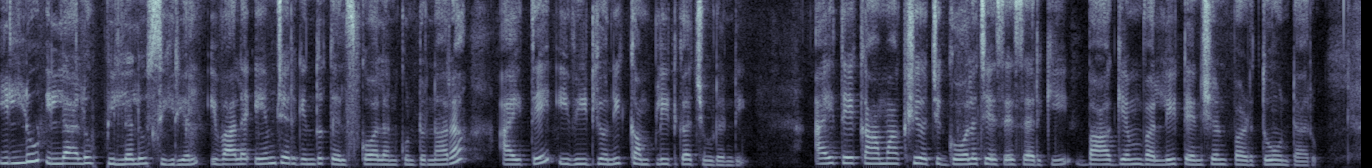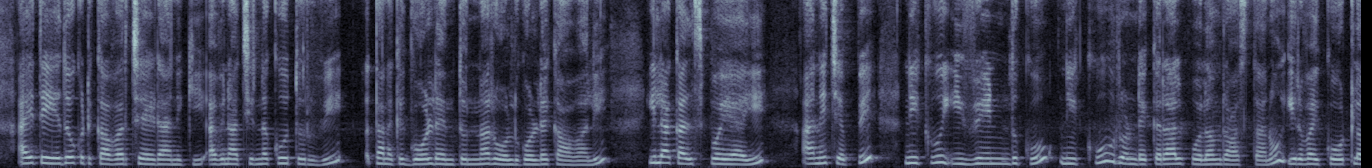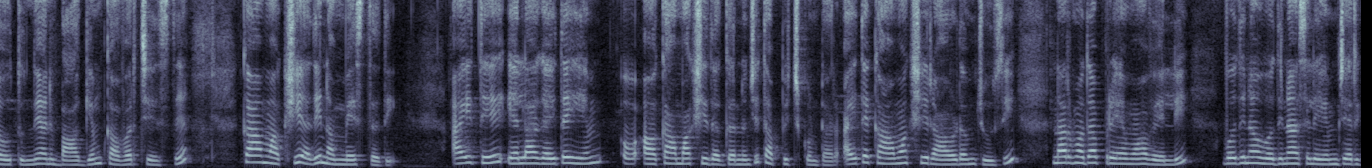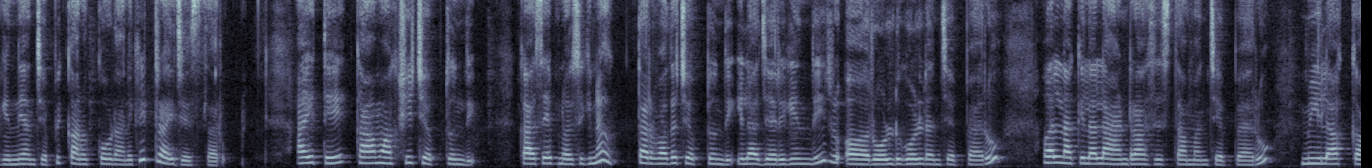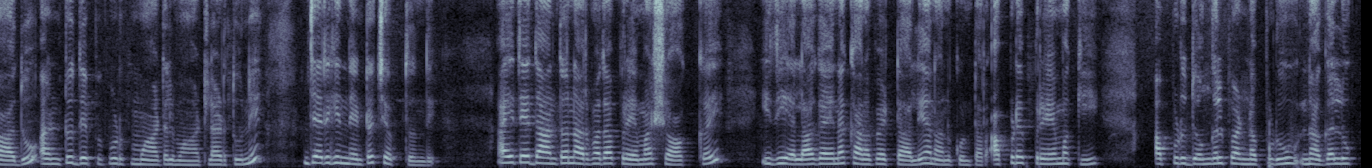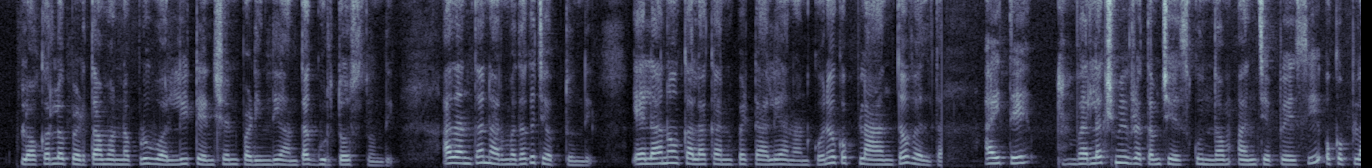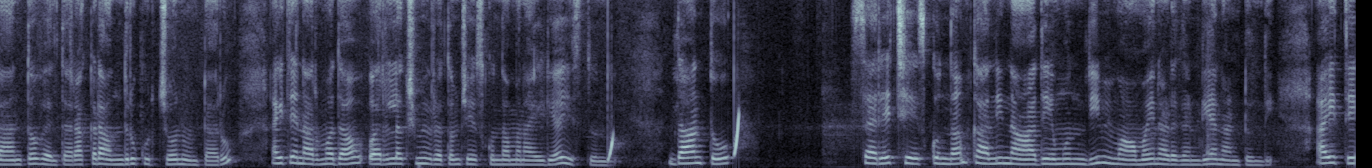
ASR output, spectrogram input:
ఇల్లు ఇల్లాలు పిల్లలు సీరియల్ ఇవాళ ఏం జరిగిందో తెలుసుకోవాలనుకుంటున్నారా? అయితే ఈ వీడియోని కంప్లీట్గా చూడండి. అయితే కామాక్షి వచ్చి గోల చేసేసరికి భాగ్యం వల్లి టెన్షన్ పడుతూ ఉంటారు. అయితే ఏదో ఒకటి కవర్ చేయడానికి అవి నా చిన్న కూతురువి తనకి గోల్డ్ ఎంతున్నా రోల్డ్ గోల్డే కావాలి. ఇలా కలిసిపోయాయి. అని చెప్పి నీకు ఇవేందుకు నీకు రెండు ఎకరాల పొలం రాస్తాను ఇరవై కోట్లు అవుతుంది అని భాగ్యం కవర్ చేస్తే కామాక్షి అది నమ్మేస్తుంది. అయితే ఎలాగైతే ఏం కామాక్షి దగ్గర నుంచి తప్పించుకుంటారు. అయితే కామాక్షి రావడం చూసి నర్మదా ప్రేమ వెళ్ళి వదిన వదిన అసలు ఏం జరిగింది? అని చెప్పి కనుక్కోవడానికి ట్రై చేస్తారు. అయితే కామాక్షి చెప్తుంది. కాసేపు నొసిగిన తర్వాత చెప్తుంది. ఇలా జరిగింది రోల్డ్ గోల్డ్ అని చెప్పారు. వాళ్ళు నాకు ఇలా ల్యాండ్ రాసిస్తామని చెప్పారు. మీలా కాదు అంటూ దెప్పిపుడుపు మాటలు మాట్లాడుతూనే జరిగిందేంటో చెప్తుంది. అయితే దాంతో నర్మదా ప్రేమ షాక్ అయి ఇది ఎలాగైనా కనిపెట్టాలి అని అనుకుంటారు. అప్పుడే ప్రేమకి అప్పుడు దొంగలు పడినప్పుడు నగలు లాకర్లో పెడతామన్నప్పుడు వల్లి టెన్షన్ పడింది అంతా గుర్తొస్తుంది. అదంతా నర్మదకు చెప్తుంది. ఎలానో కళ కనిపెట్టాలి అని అనుకొని ఒక ప్లాన్తో వెళ్తారు. అయితే వరలక్ష్మి వ్రతం చేసుకుందాం అని చెప్పేసి ఒక ప్లాన్తో వెళ్తారు. అక్కడ అందరూ కూర్చొని ఉంటారు. అయితే నర్మద వరలక్ష్మి వ్రతం చేసుకుందాం అనే ఐడియా ఇస్తుంది. దాంతో సరే చేసుకుందాం కానీ నాదేముంది? మీ మామయ్యని అడగండి అని అంటుంది. అయితే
